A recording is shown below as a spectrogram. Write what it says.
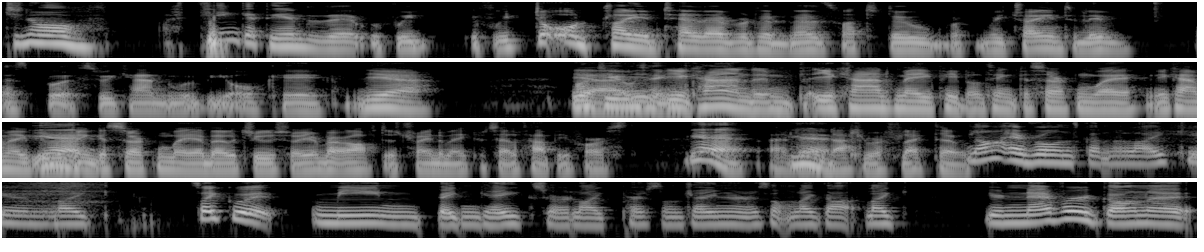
do you know? I think at the end of the day, if we if we don't try and tell everyone else what to do, but we trying to live as best we can, we'll be okay. Yeah. What yeah, do you think? You can't you can't make people think a certain way, and you can't make people Yeah. think a certain way about you. So you're better off just trying to make yourself happy first, Yeah, and yeah. then that'll reflect out. Not everyone's going to like you. And like, it's like with me and baking cakes or like personal training or something like that. Like, you're never going to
